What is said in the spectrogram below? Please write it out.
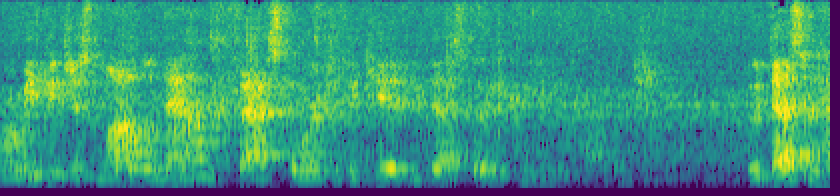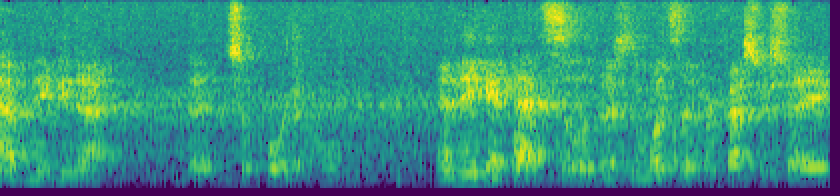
Or we could just model now, fast forward to the kid who does go to community college, who doesn't have maybe that, that support at home. And they get that syllabus, and what's the professor say?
